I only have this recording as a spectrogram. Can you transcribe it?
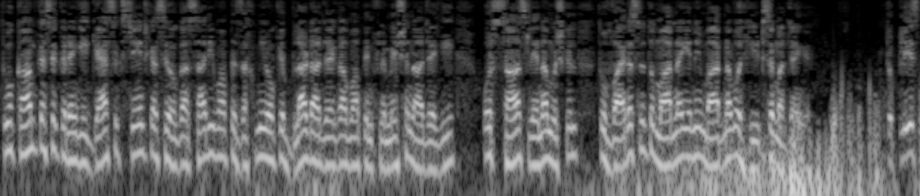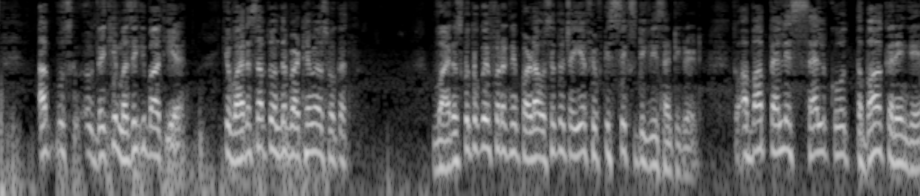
تو وہ کام کیسے کریں گی؟ گیس ایکسچینج کیسے ہوگا؟ ساری وہاں پہ زخمی ہو کے بلڈ آ جائے گا، وہاں پہ انفلیمیشن آ جائے گی اور سانس لینا مشکل۔ تو وائرس نے تو مارنا یا نہیں مارنا وہ ہیٹ سے مر جائیں گے۔ تو پلیز اب دیکھیے مزے کی بات یہ ہے کہ وائرس صاحب تو اندر بیٹھے ہوئے اس وقت۔ وائرس کو تو کوئی فرق نہیں پڑ رہا اسے تو چاہیے 56 ڈگری سینٹی گریڈ تو اب آپ پہلے سیل کو تباہ کریں گے،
